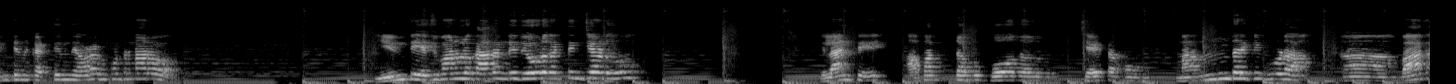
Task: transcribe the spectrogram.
ఇంటిని కట్టింది ఎవరు అనుకుంటున్నారు? ఇంటి యజమానులు కాదండి దేవుడు కట్టించాడు. ఇలాంటి అబద్ధపు బోధలు చేయటము మనందరికీ కూడా బాగా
